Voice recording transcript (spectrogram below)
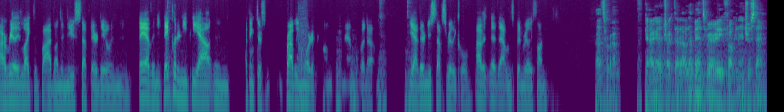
i really like the vibe on the new stuff they're doing and they have an they put an ep out and i think there's probably more to come from them but um yeah their new stuff's really cool I that, that one's been really fun That's right. Yeah, I gotta check that out. That band's very fucking interesting.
